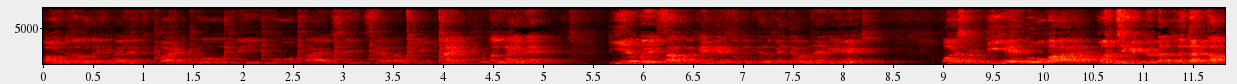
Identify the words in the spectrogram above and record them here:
काउंट करो देखिए पहले। One two three four five six seven eight nine total nine है। टीए को एक साथ रखेंगे तो कितने कितने बन जाएँगे? एट और इसमें टीए दो बार है। कॉन्जिक्यूटिव ना? लगातार।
